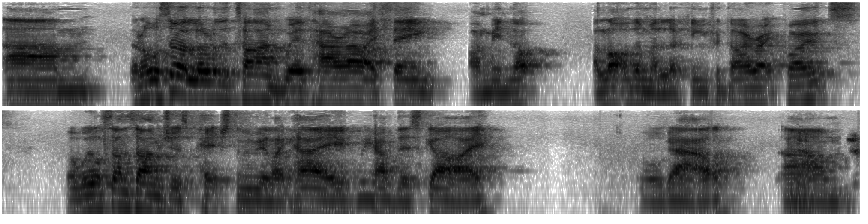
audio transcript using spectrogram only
Um, but also a lot of the time with HARO, I think, I mean, not, a lot of them are looking for direct quotes, but we'll sometimes just pitch them and be like, hey, we have this guy or gal. Um, yeah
